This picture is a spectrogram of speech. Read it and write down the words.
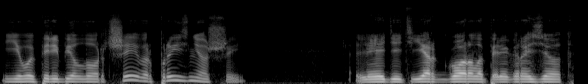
Его перебил лорд Шейвер, произнесший. «Леди Тьер горло перегрызет.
